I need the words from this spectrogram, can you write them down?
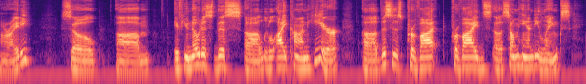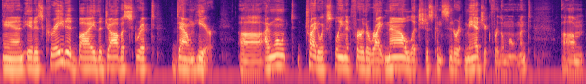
Alrighty. So um, if you notice this uh, little icon here, uh, this is provide provides uh, some handy links and it is created by the JavaScript down here. Uh, I won't try to explain it further right now. Let's just consider it magic for the moment. Um,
